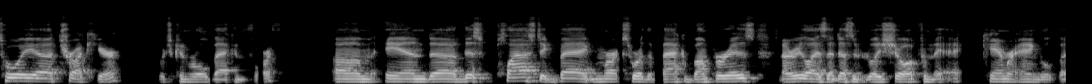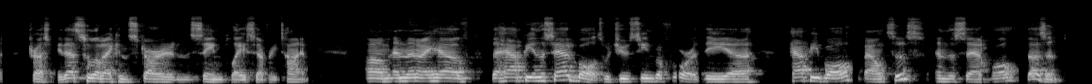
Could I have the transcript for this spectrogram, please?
toy uh, truck here, which can roll back and forth. Um, and uh, this plastic bag marks where the back bumper is. And I realize that doesn't really show up from the camera angle, but trust me, that's so that I can start it in the same place every time. Um, and then I have the happy and the sad balls, which you've seen before. The uh, happy ball bounces and the sad ball doesn't.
